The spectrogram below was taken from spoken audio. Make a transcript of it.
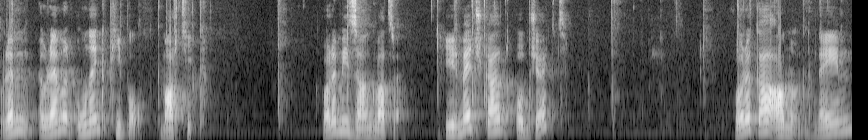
Ուրեմն ուրեմն ունենք people, մարդիկ որը մի զանգված է։ Իր մեջ կա object, որը կա անուն, name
